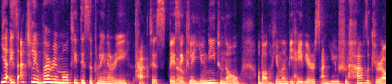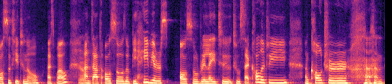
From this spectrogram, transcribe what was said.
Yeah, it's actually very multidisciplinary practice. Basically, yeah. you need to know about human behaviors, and you should have the curiosity to know as well. Yeah. And that also the behaviors also relate to, to psychology and culture and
